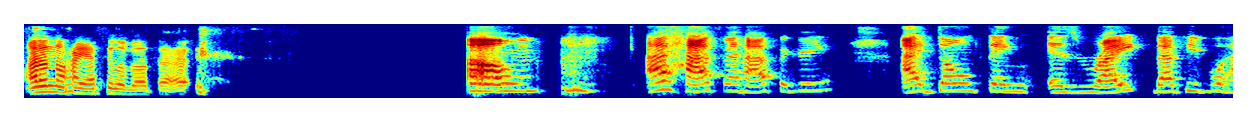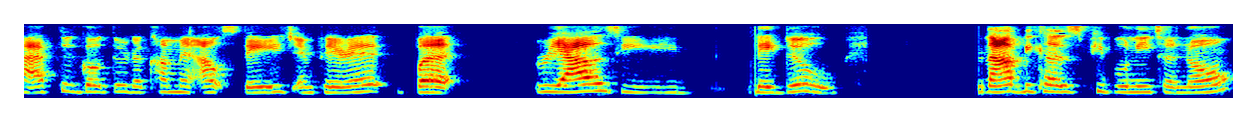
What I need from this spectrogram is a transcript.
I don't know how y'all feel about that. Um, I half and half agree. I don't think it's right that people have to go through the coming out stage and period, but reality they do. Not because people need to know,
